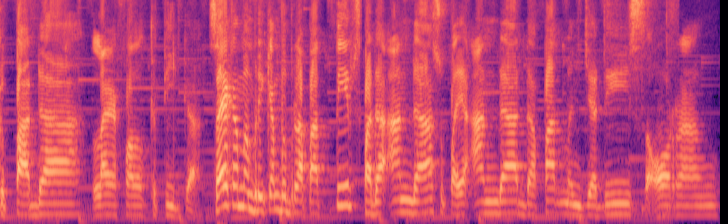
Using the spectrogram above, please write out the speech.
kepada level ketiga. Saya akan memberikan beberapa tips pada Anda supaya Anda dapat menjadi seorang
